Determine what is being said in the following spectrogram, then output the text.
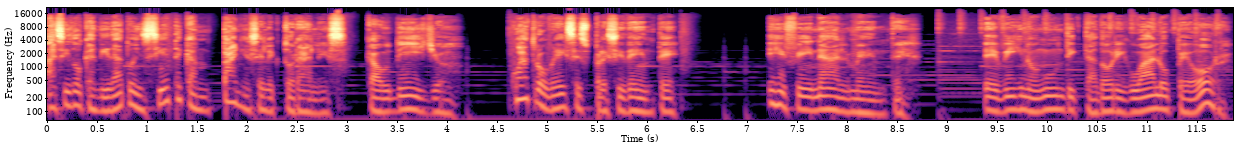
ha sido candidato en siete campañas electorales, caudillo, cuatro veces presidente y finalmente vino en un dictador igual o peor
